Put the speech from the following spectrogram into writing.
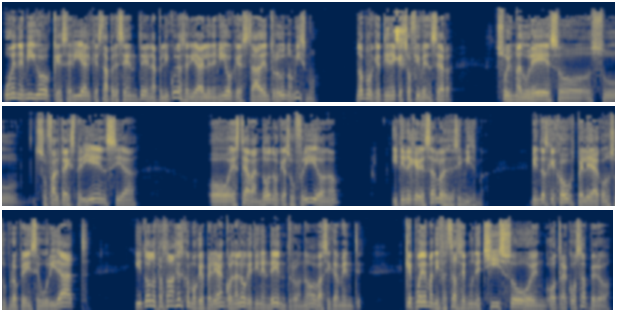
un enemigo que sería el que está presente en la película sería el enemigo que está dentro de uno mismo. ¿No? Porque tiene que Sophie vencer su inmadurez o su, su falta de experiencia o este abandono que ha sufrido, ¿no? Y tiene que vencerlo desde sí misma. Mientras que Hawk pelea con su propia inseguridad. Y todos los personajes como que pelean con algo que tienen dentro, ¿no? Básicamente. Que puede manifestarse en un hechizo o en otra cosa, pero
